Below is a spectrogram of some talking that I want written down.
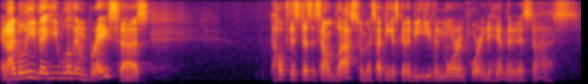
and I believe that He will embrace us, I hope this doesn't sound blasphemous. I think it's going to be even more important to him than it is to us.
